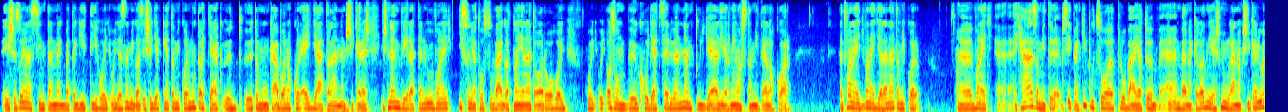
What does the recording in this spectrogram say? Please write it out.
és ez olyan szinten megbetegíti, hogy, hogy az nem igaz, és egyébként amikor mutatják őt, őt a munkában, akkor egyáltalán nem sikeres, és nem véletlenül van egy iszonyat hosszú vágatlan jelenet arról, hogy, hogy, hogy azon bőg, hogy egyszerűen nem tudja elérni azt, amit el akar. Tehát van egy, van egy jelenet, amikor van egy, egy ház, amit szépen kipucol, próbálja több embernek eladni, és nullának sikerül,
